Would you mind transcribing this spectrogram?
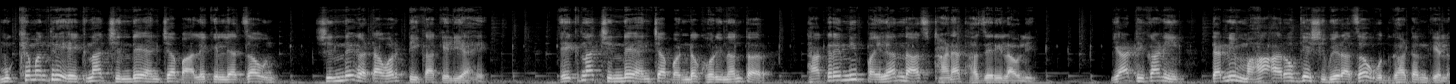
मुख्यमंत्री एकनाथ शिंदे यांच्या बालेकिल्ल्यात जाऊन शिंदे गटावर टीका केली आहे. एकनाथ शिंदे यांच्या बंडखोरीनंतर ठाकरेंनी पहिल्यांदाच ठाण्यात हजेरी लावली. या ठिकाणी त्यांनी महाआरोग्य शिबिराचं उद्घाटन केलं.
